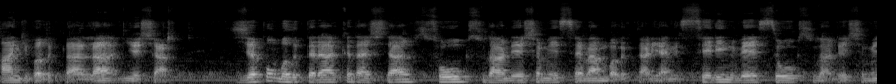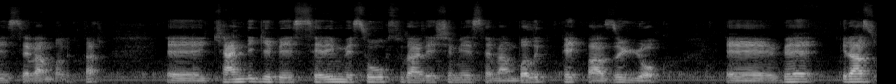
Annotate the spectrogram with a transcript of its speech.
hangi balıklarla yaşar? Japon balıkları arkadaşlar soğuk sularda yaşamayı seven balıklar. Yani serin ve soğuk sularda yaşamayı seven balıklar. Ee, kendi gibi serin ve soğuk sularda yaşamayı seven balık pek fazla yok. Ee, ve biraz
